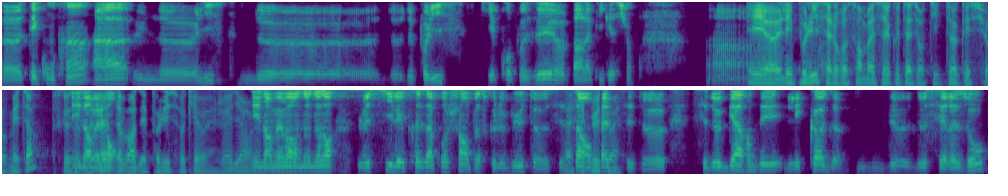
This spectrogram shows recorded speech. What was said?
tu es contraint à une liste de, de, de polices qui est proposée par l'application. Et euh, les polices, elles ressemblent à celles que tu as sur TikTok et sur Meta? Parce que ça bête d'avoir des polices, ok, ouais, j'allais dire. Énormément, non, non, non. Le style est très approchant parce que le but, euh, c'est bah, ça en fait, c'est de, de garder les codes de, de, ces réseaux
